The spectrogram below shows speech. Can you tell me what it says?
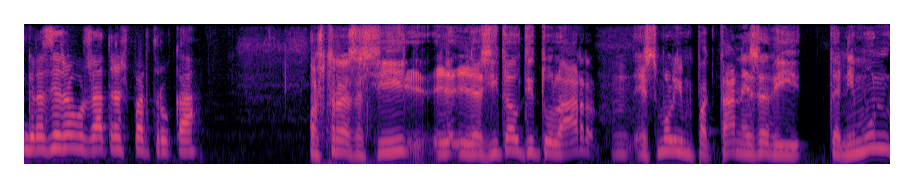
Gràcies a vosaltres per trucar. Ostres, així, lle- llegit el titular, és molt impactant. És a dir, tenim un,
